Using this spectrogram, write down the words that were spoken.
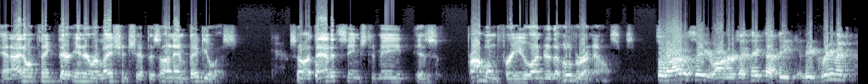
and I don't think their interrelationship is unambiguous. So that, it seems to me, is problem for you under the Hoover analysis. So what I would say, Your Honor, is I think that the the agreement...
